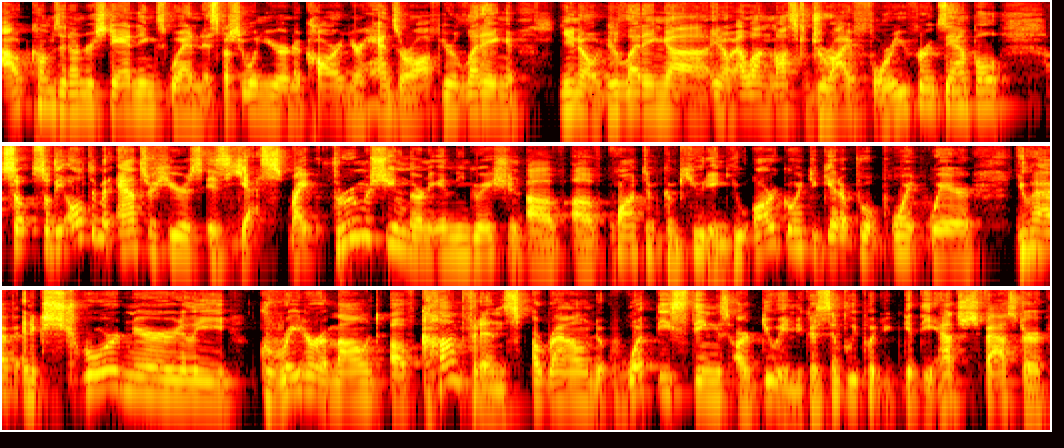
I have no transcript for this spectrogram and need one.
outcomes and understandings when, especially when you're in a car and your hands are off, you're letting, you know, you're letting, uh, you know, Elon Musk drive for you, for example. So, so the ultimate answer here is, is yes, right? Through machine learning and the integration of, of quantum computing, you are going to get up to a point where you have an extraordinarily greater amount of confidence around what these things are doing because simply put you can get the answers faster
